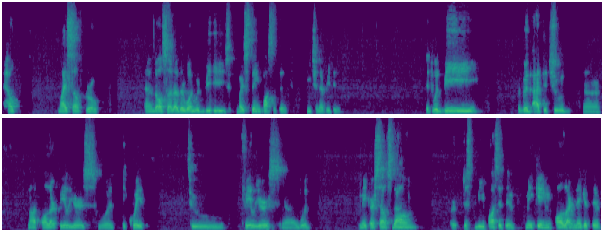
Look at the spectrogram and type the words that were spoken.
help myself grow. And also another one would be by staying positive each and every day. It would be a good attitude. Uh, not all our failures would equate to failures, uh, would make ourselves down, or just be positive, making all our negative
